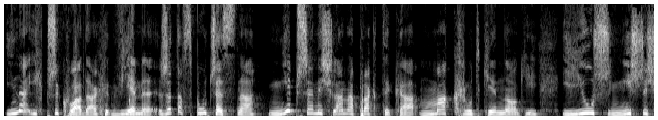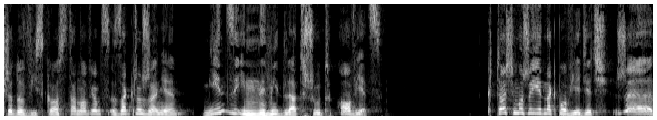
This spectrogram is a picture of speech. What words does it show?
i na ich przykładach wiemy, że ta współczesna, nieprzemyślana praktyka ma krótkie nogi i już niszczy środowisko, stanowiąc zagrożenie między innymi dla trzód owiec. Ktoś może jednak powiedzieć, że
